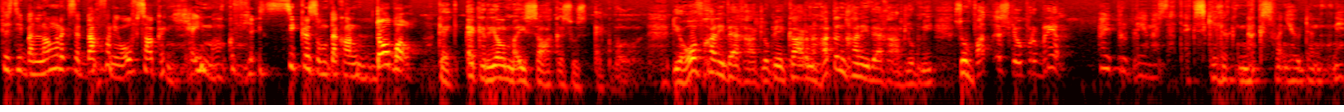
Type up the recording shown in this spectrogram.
Dis die belangrikste dag van die hofsaak en jy maak of jy siek is om te gaan dobbel. Kyk, ek reël my sake soos ek wil. Die hof gaan nie weghardloop nie, Karen Hatting gaan nie weghardloop nie. So wat is jou probleem? My probleem is dat ek skielik niks van jou dink nie.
